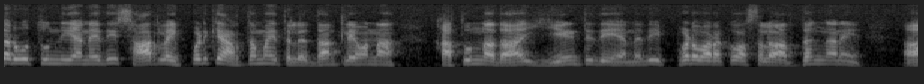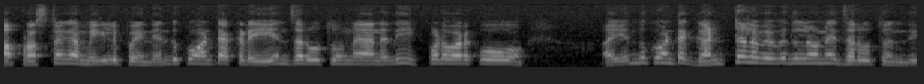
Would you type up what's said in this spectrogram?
జరుగుతుంది అనేది షార్లో ఇప్పటికీ అర్థమైతలేదు. దాంట్లో ఏమన్నా కథ ఉన్నదా? ఏంటిది అనేది ఇప్పటి వరకు అసలు అర్థంగానే ఆ ప్రశ్నగా మిగిలిపోయింది. ఎందుకు అంటే అక్కడ ఏం జరుగుతుంది అనేది ఇప్పటి వరకు ఎందుకు అంటే గంటల వ్యవధిలోనే జరుగుతుంది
